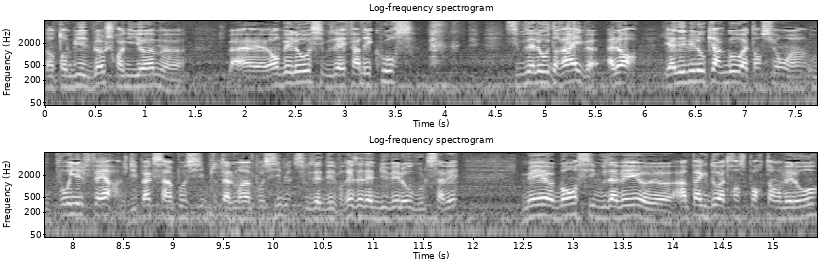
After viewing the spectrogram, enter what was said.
dans ton billet de blog, je crois Guillaume, euh, bah, en vélo, si vous allez faire des courses, si vous allez au drive, alors il y a des vélos cargo, attention, hein, vous pourriez le faire, je ne dis pas que c'est impossible, totalement impossible, si vous êtes des vrais adeptes du vélo, vous le savez, mais euh, bon, si vous avez un pack d'eau à transporter en vélo,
